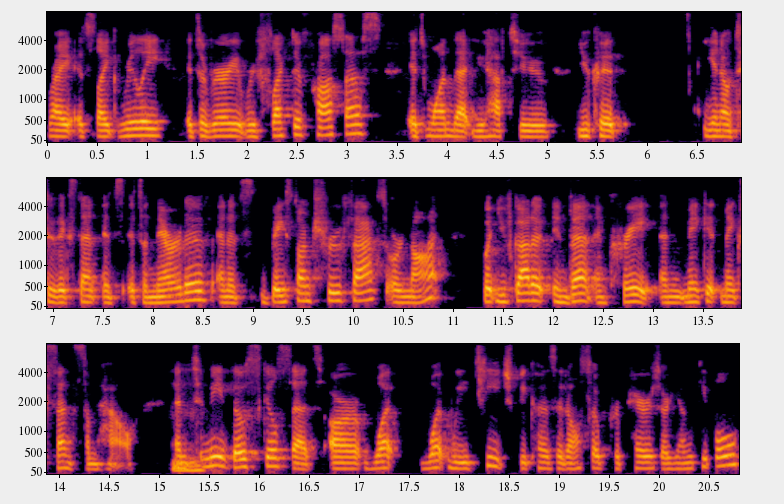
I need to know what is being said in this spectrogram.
right it's like really it's a very reflective process it's one that you have to you could you know to the extent it's it's a narrative and it's based on true facts or not but you've got to invent and create and make it make sense somehow mm-hmm. and to me those skill sets are what what we teach because it also prepares our young people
